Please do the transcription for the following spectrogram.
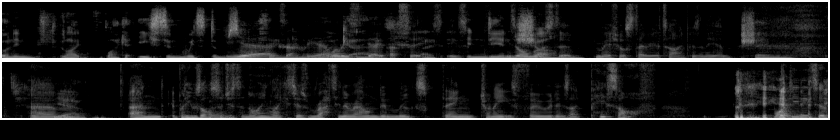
Unin, like like an Eastern wisdom sort of Yeah, thing, exactly. you know, yeah, well, he's, uh, yeah, that's it. uh, He's, he's, Indian he's almost shaman. a racial stereotype, isn't he? And shaman. um, yeah, And but he was also Um, just annoying. Like he's just ratting around in Luke's thing, trying to eat his food. And it's like piss off. Why do you need to?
